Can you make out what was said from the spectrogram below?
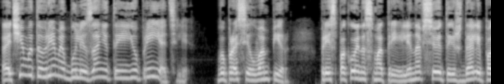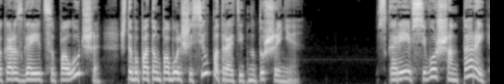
«А чем в это время были заняты ее приятели?» — вопросил вампир. «Преспокойно смотрели на все это и ждали, пока разгорится получше, чтобы потом побольше сил потратить на тушение?» Скорее всего, с Шантарой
